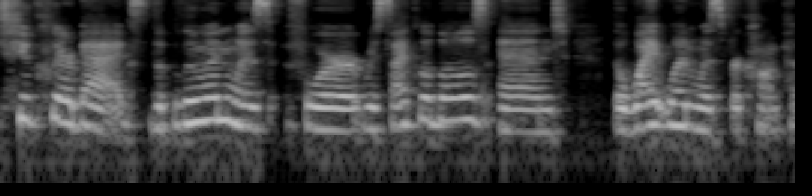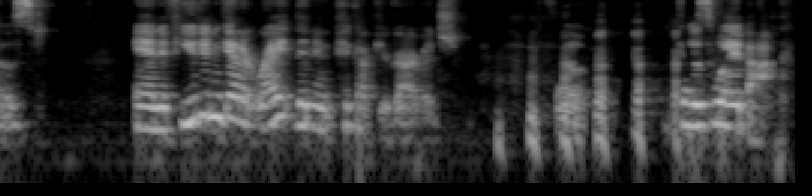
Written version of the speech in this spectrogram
two clear bags. The blue one was for recyclables and the white one was for compost. And if you didn't get it right, they didn't pick up your garbage. So it goes way back.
